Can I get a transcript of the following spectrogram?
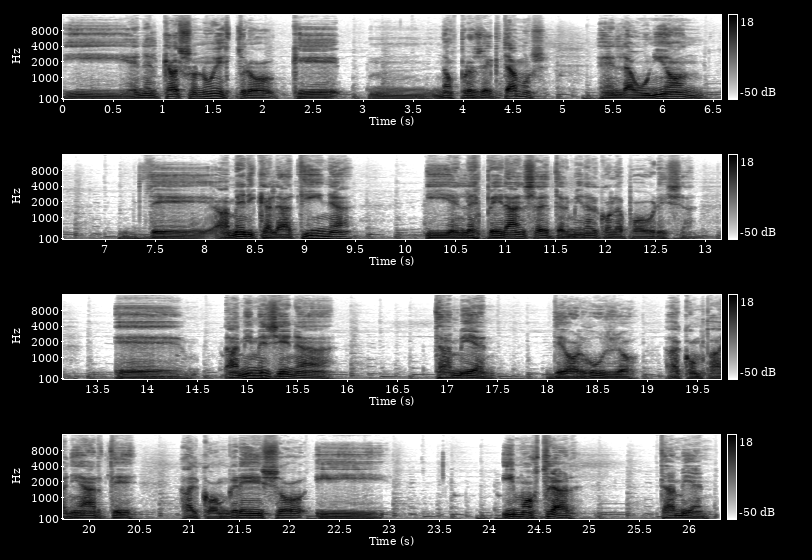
Y en el caso nuestro, que mm, nos proyectamos en la unión de América Latina y en la esperanza de terminar con la pobreza. Eh, a mí me llena también de orgullo acompañarte al Congreso y, y mostrar también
